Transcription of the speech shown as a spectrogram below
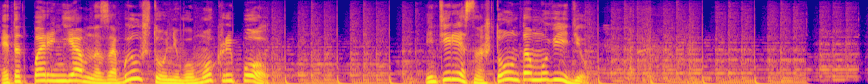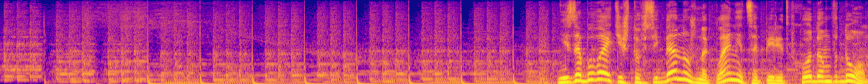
Этот парень явно забыл, что у него мокрый пол. Интересно, что он там увидел? Не забывайте, что всегда нужно кланяться перед входом в дом.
